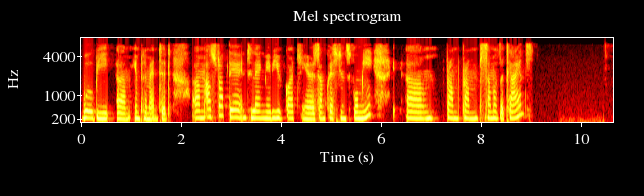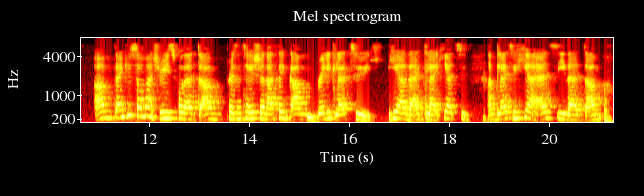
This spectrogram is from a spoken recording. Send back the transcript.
will be um, implemented. Um, I'll stop there, Ntuleng. Maybe you've got you know, some questions for me um, from from some of the clients. Um, thank you so much, Reese, for that um, presentation. I think I'm really glad to hear that. Glad hear to. I'm glad to hear and see that um,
